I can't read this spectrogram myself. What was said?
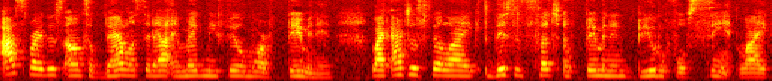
I spray this on to balance it out and make me feel more feminine. Like i just feel like this is such a feminine beautiful scent. Like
